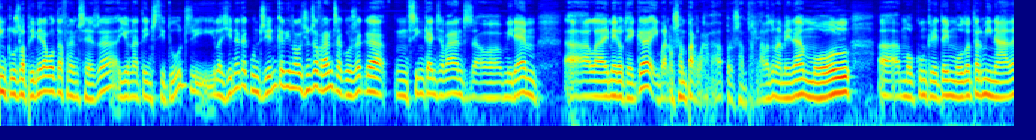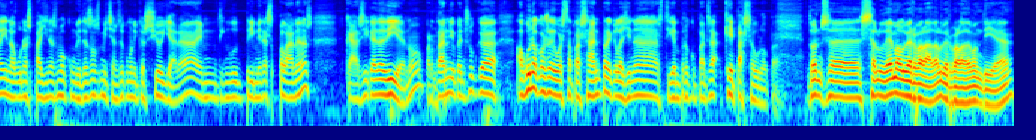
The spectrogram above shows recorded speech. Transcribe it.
inclús la primera volta francesa, jo he anat a instituts i la gent era conscient que hi havia eleccions a França, cosa que mm, cinc anys abans o mirem a la hemeroteca i bueno, se'n parlava, però se'n parlava d'una manera molt, eh, molt concreta i molt determinada i en algunes pàgines molt concretes als mitjans de comunicació i ara hem tingut primeres planes quasi cada dia, no? Per tant, jo penso que alguna cosa deu estar passant perquè la gent estiguem preocupats a què passa a Europa. Doncs eh, saludem Albert Balada. Albert Balada, bon dia.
